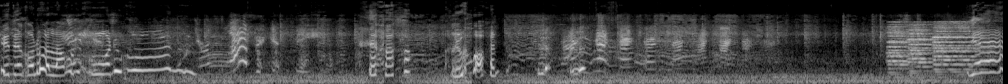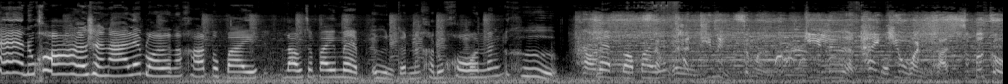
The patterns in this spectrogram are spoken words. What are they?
มีแต่คนหัวเราะคุณครูทุกคน ไปเราจะไปแมปอื่นกันนะคะทุกคนนั่นก็คือแมปต่อไปนั่นเอคังนที่หนึ่งเสมอกี้เลือกให้ Q1 Plus Super Go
